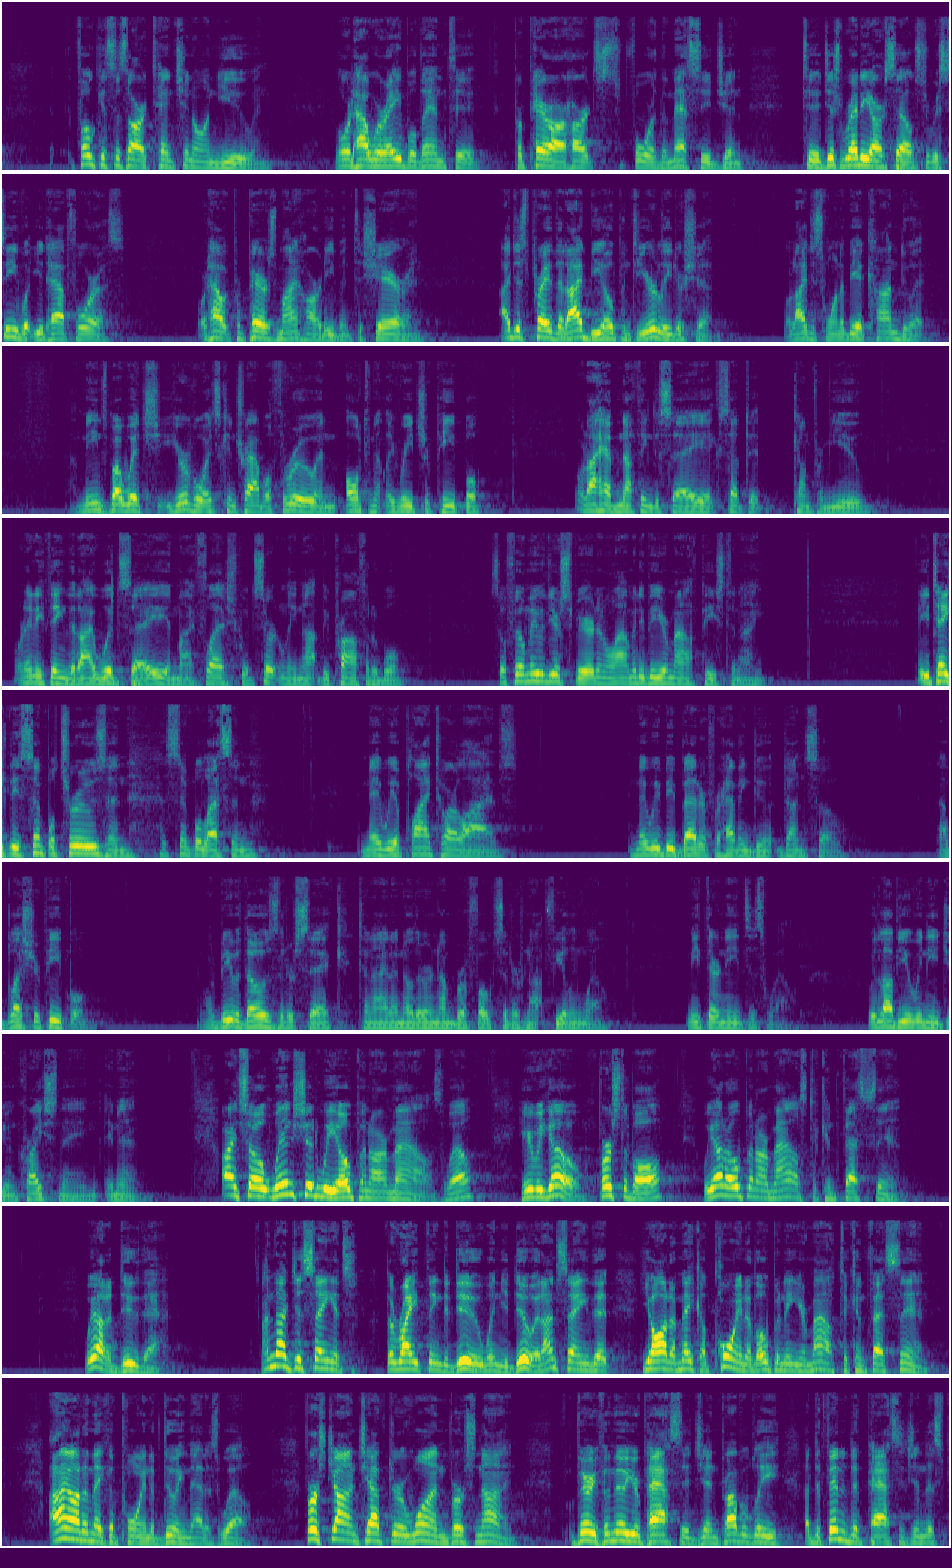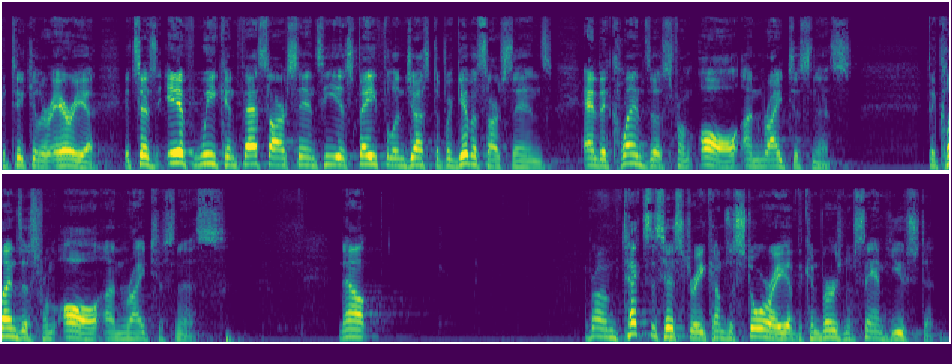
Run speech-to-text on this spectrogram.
focuses our attention on you. And Lord, how we're able then to prepare our hearts for the message and to just ready ourselves to receive what you'd have for us. Lord, how it prepares my heart even to share. And I just pray that I'd be open to your leadership. Lord, I just want to be a conduit means by which your voice can travel through and ultimately reach your people. Lord, I have nothing to say except it come from you. Lord, anything that I would say in my flesh would certainly not be profitable. So fill me with your spirit and allow me to be your mouthpiece tonight. That you take these simple truths and a simple lesson, and may we apply it to our lives. And may we be better for having do, done so. Now bless your people. Lord, be with those that are sick tonight. I know there are a number of folks that are not feeling well. Meet their needs as well. We love you. We need you. In Christ's name, amen. All right, so when should we open our mouths? Well, here we go. First of all, we ought to open our mouths to confess sin. We ought to do that. I'm not just saying it's the right thing to do when you do it, I'm saying that you ought to make a point of opening your mouth to confess sin. I ought to make a point of doing that as well. 1 John chapter 1 verse 9. Very familiar passage and probably a definitive passage in this particular area. It says, If we confess our sins, he is faithful and just to forgive us our sins and to cleanse us from all unrighteousness. To cleanse us from all unrighteousness. Now, from Texas history comes a story of the conversion of Sam Houston.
